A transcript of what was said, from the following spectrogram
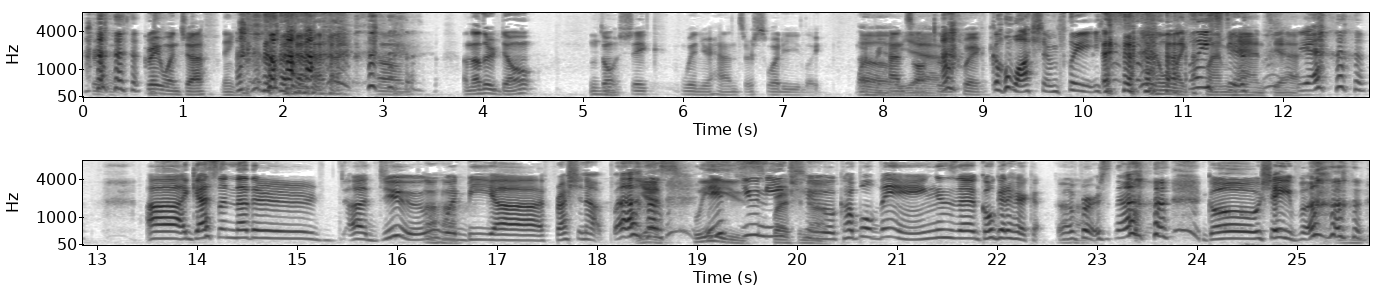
great one great one jeff Thank you. um, another don't Mhm. don't shake when your hands are sweaty. Like wipe Oh, your hands yeah. off really quick. Go wash them, please. no one likes Please clammy do. hands. Yeah. yeah. Uh, I guess another uh, do Uh-huh. would be uh, freshen up. Yes, please if you need to, up. a couple things, uh, go get a haircut uh, Uh-huh. first. go shave. Mm-hmm.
